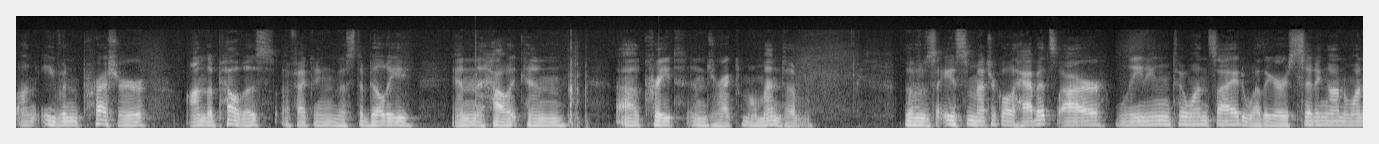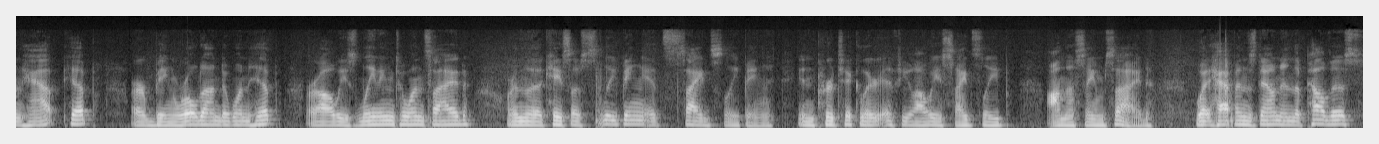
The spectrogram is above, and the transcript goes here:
uneven pressure on the pelvis affecting the stability and how it can uh, create and direct momentum. Those asymmetrical habits are leaning to one side, whether you're sitting on one hip or being rolled onto one hip, or always leaning to one side, or in the case of sleeping, it's side sleeping, in particular if you always side sleep on the same side. What happens down in the pelvis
